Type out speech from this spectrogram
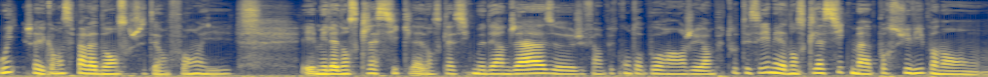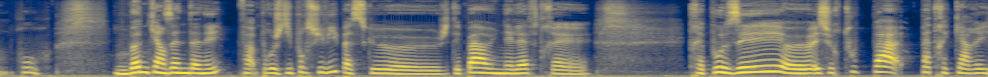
Oui, j'avais commencé par la danse quand j'étais enfant et, mais la danse classique, la danse classique moderne jazz, euh, j'ai fait un peu de contemporain, j'ai un peu tout essayé, mais la danse classique m'a poursuivi pendant une bonne quinzaine d'années. Enfin, je dis poursuivi parce que euh, j'étais pas une élève très très posée euh, et surtout pas pas très carrée.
